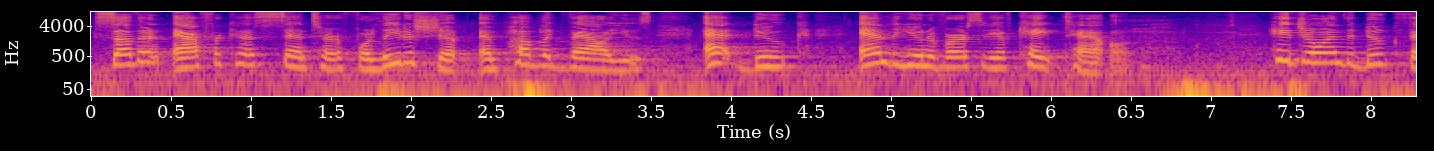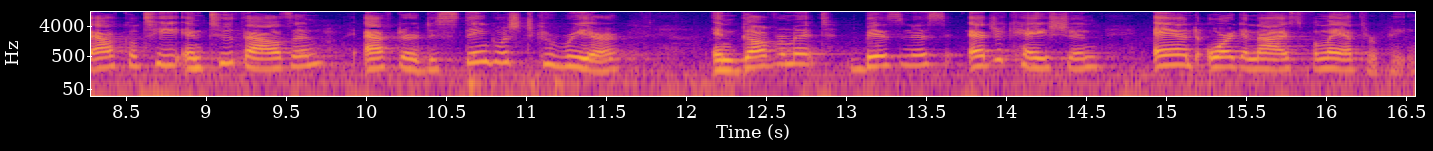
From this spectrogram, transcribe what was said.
Southern Africa Center for Leadership and Public Values at Duke and the University of Cape Town. He joined the Duke faculty in 2000 after a distinguished career in government, business, education, and organized philanthropy.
